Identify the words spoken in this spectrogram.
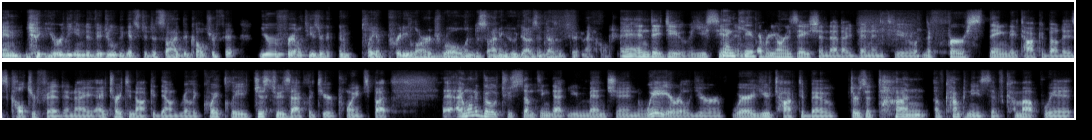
and you're the individual who gets to decide the culture fit, your frailties are going to play a pretty large role in deciding who does and doesn't fit in that culture. And they do. You see Thank it in you. every organization that I've been into. The first thing they talk about is culture fit. And I, I try to knock it down really quickly, just to exactly to your points. But I want to go to something that you mentioned way earlier, where you talked about there's a ton of companies that have come up with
